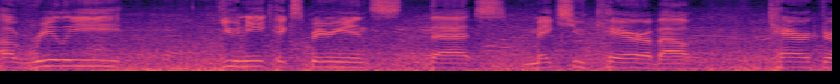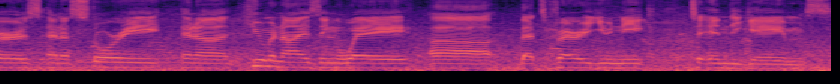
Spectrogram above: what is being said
a really unique experience that makes you care about characters and a story in a humanizing way uh, that's very unique to indie games.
